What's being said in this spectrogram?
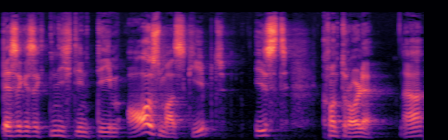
besser gesagt nicht in dem Ausmaß gibt, ist Kontrolle. Ja,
